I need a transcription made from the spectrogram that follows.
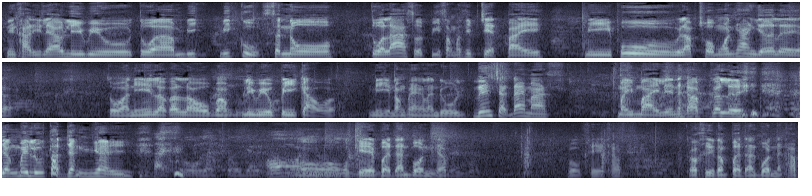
เรื่องข่าวที่แล้วรีวิวตัวมิมิกุสโนตัวล่าสุดปี 2017 ไป มีผู้รับชมค่อนข้างเยอะเลยอะ ตัวนี้เราก็เรามารีวิวปีเก่าอะนี่น้องแพงกำลังดู เนื่องจากได้มาใหม่ ๆ เลยนะครับ ก็เลยยังไม่รู้ตัดยังไงตัดโชว์แล้วเปิดยังอ๋ออ๋อโอเค เปิดด้านบนครับด้านบนโอเคครับ ก็คือต้องเปิดด้านบนนะครับ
